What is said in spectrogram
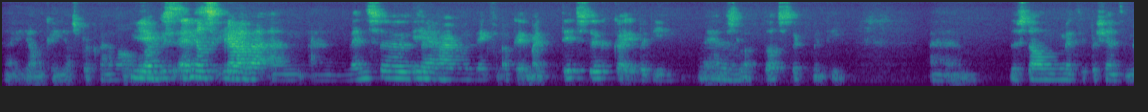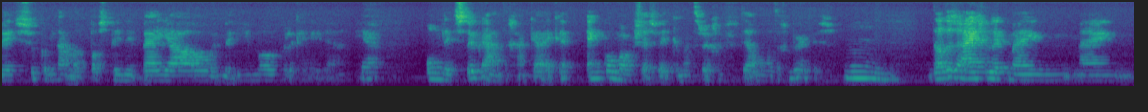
nou, Janneke en Jasper kwamen al Ja, langs. Een heel scala aan, aan mensen. Zeg Ja. maar, waarvan ik denk van oké, maar dit stuk kan je bij die mee aan de Mm. slag. Dat stuk met die. Ehm, dus dan met die patiënt een beetje zoeken naar wat past binnen bij jou en binnen je mogelijkheden. Ja. Om dit stuk aan te gaan kijken. En kom over zes weken maar terug en vertel me wat er gebeurd is Mm. dat is eigenlijk mijn, mijn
